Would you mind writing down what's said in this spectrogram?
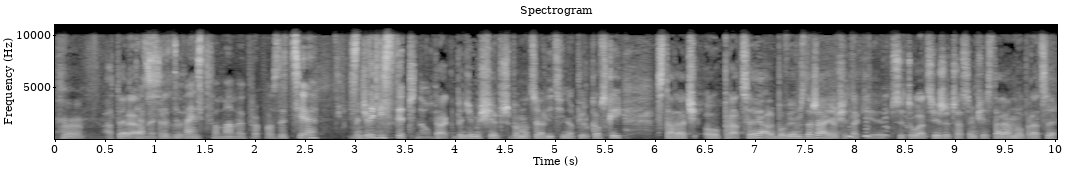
Hmm, a teraz... Witamy, drodzy Państwo, mamy propozycję Będzie- stylistyczną. Tak, będziemy się przy pomocy Alicji Napiórkowskiej starać o pracę, albowiem zdarzają się takie sytuacje, że czasem się staramy o pracę,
